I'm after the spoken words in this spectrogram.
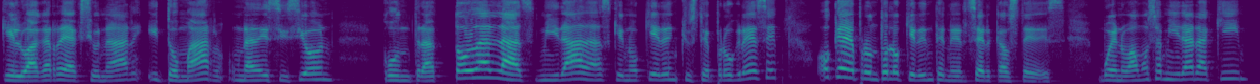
que lo haga reaccionar y tomar una decisión contra todas las miradas que no quieren que usted progrese o que de pronto lo quieren tener cerca a ustedes. Bueno, vamos a mirar aquí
